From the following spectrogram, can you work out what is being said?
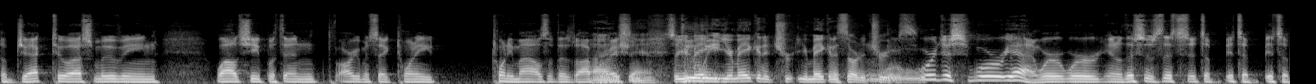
object to us moving wild sheep within, for argument's sake, 20, 20 miles of his I operation. So you're making we- you're making a tr- you're making a sort of truce. we're just we're yeah we're we're you know this is this it's a it's a it's a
